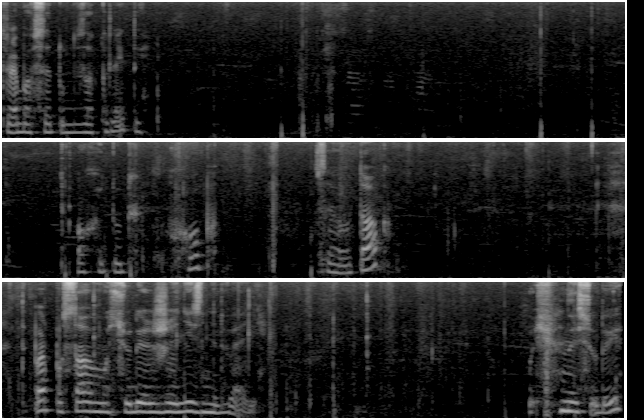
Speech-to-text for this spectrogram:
Треба все тут закрити. Трохи тут хоп. Все отак. Тепер поставимо сюди желізні двері. Ой, не сюди.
